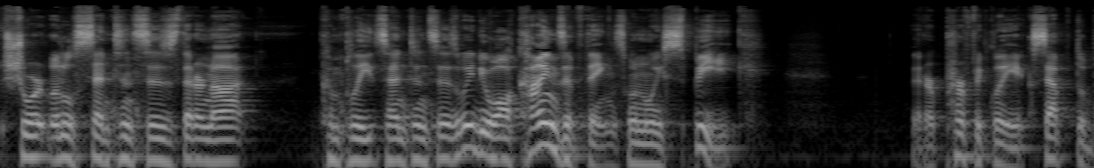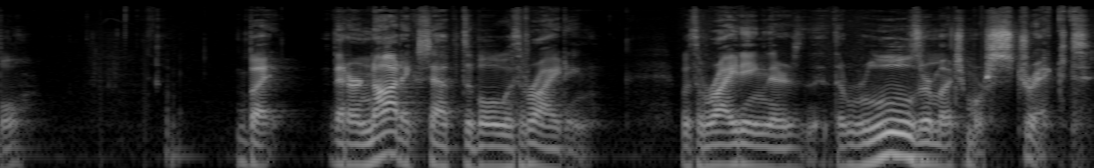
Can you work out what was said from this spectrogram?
short little sentences that are not complete sentences. We do all kinds of things when we speak that are perfectly acceptable, but that are not acceptable with writing. With writing, there's the rules are much more strict.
